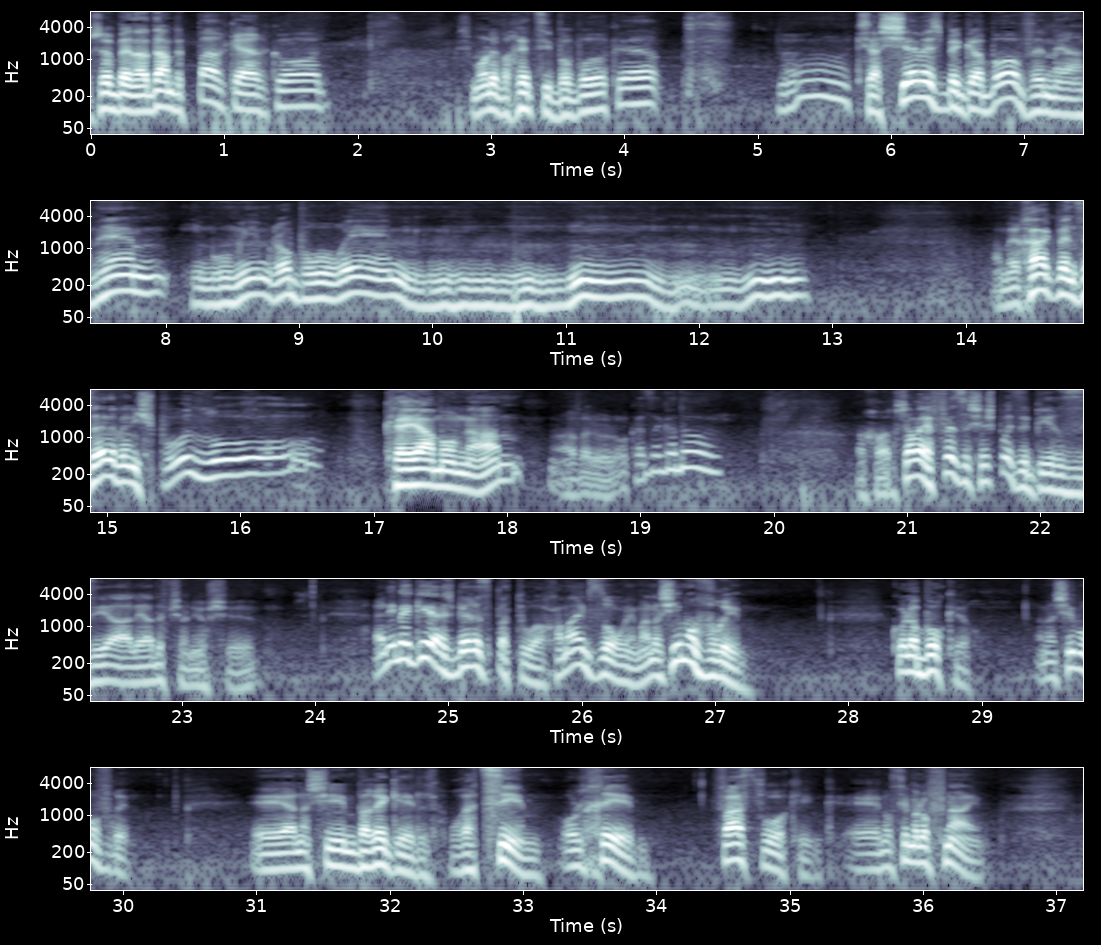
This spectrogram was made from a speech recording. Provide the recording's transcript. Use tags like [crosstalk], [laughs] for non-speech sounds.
יושב בן אדם בפארק הירקון, שמונה וחצי בבוקר, כשהשמש בגבו ומהמם, הימומים לא ברורים. המרחק בין זה לבין אשפוז הוא קיים אמנם, אבל הוא לא כזה גדול. נכון. עכשיו היפה זה שיש פה איזה ברזייה ליד איפה שאני יושב. אני מגיע, יש ברז פתוח, המים זורמים, אנשים עוברים. כל הבוקר, אנשים עוברים. אנשים ברגל, רצים, הולכים, fast walking, נוסעים על אופניים,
